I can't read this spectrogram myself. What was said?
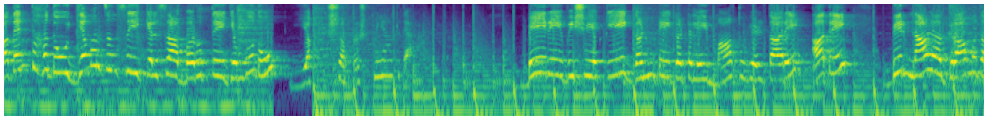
ಅದೆಂತಹದು ಎಮರ್ಜೆನ್ಸಿ ಕೆಲಸ ಬರುತ್ತೆ ಎಂಬುದು ಯಕ್ಷ ಪ್ರಶ್ನೆಯಾಗಿದೆ. ಬೇರೆ ವಿಷಯಕ್ಕೆ ಗಂಟೆಗಟ್ಟಲೆ ಮಾತು ಹೇಳ್ತಾರೆ ಆದ್ರೆ ಬಿರ್ನಾಳ ಗ್ರಾಮದ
